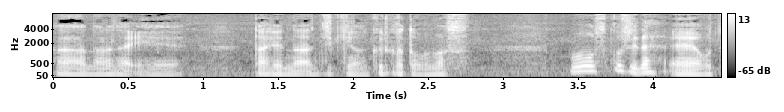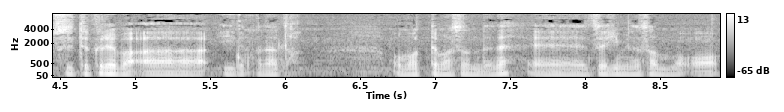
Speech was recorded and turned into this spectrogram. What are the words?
ばならない、えー大変な時期が来るかと思います。もう少しね、えー落ち着いてくればいいのかなと思ってますんでね、えーぜひ皆さんも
